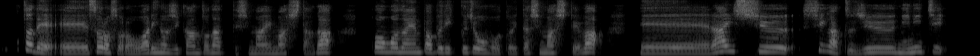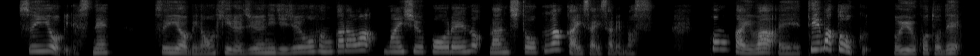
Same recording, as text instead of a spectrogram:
ということで、えーそろそろ終わりの時間となってしまいましたが、今後のエンパブリック情報といたしましては、えー来週4月12日水曜日ですね。水曜日のお昼12時15分からは毎週恒例のランチトークが開催されます。今回は、えーテーマトークということで、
